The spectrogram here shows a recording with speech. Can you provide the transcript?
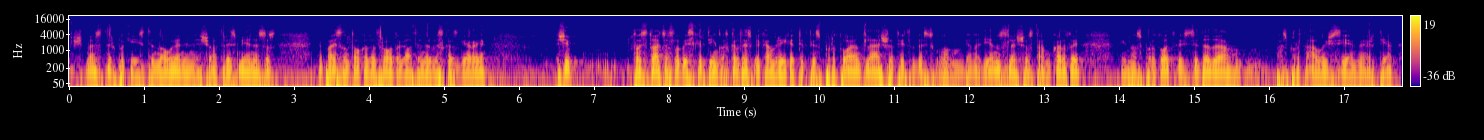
išmesti ir pakeisti naują, nenešio tris mėnesius, nepaisant to, kad atrodo gal ten ir viskas gerai. Šiaip tos situacijos labai skirtingos. Kartais vaikams reikia tik tai sportuojant lęšį, tai tada siūlom vienadienius lęšius tam kartui, eina sportuoti, įsideda, pasportavo, išsiemė ir tiek.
